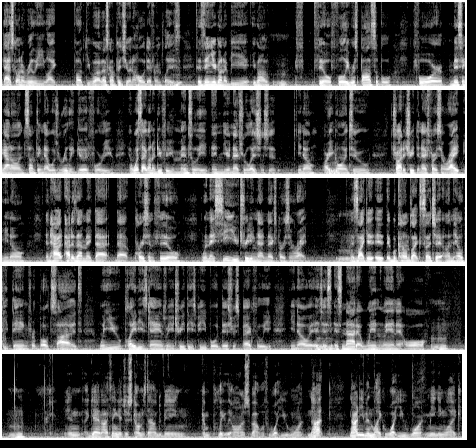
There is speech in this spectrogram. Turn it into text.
that's gonna really like fuck you up that's gonna put you in a whole different place Mhm. because then you're gonna be you're gonna mhm. f- feel fully responsible for missing out on something that was really good for you. And what's that going to do for you mentally in your next relationship? You know, are you Mhm. going to try to treat the next person right, you know? And how how does that make that that person feel when they see you treating that next person right? Mhm. It's like it, it, it becomes like such an unhealthy thing for both sides when you play these games, when you treat these people disrespectfully, you know, it, it just it's not a win-win at all. And again, I think it just comes down to being completely honest about with what you want. Not not even like what you want meaning like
